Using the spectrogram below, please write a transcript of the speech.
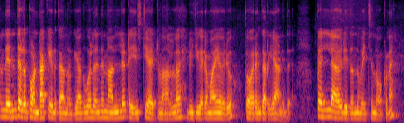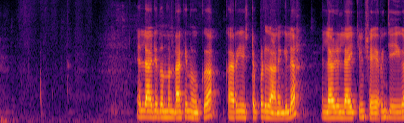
അത് എന്ത് എളുപ്പം ഉണ്ടാക്കിയെടുക്കാൻ നോക്കി അതുപോലെ തന്നെ നല്ല ടേസ്റ്റി ആയിട്ടുള്ള നല്ല രുചികരമായ ഒരു തോരൻ കറിയാണിത്. അപ്പോൾ എല്ലാവരും ഇതൊന്ന് വെച്ച് നോക്കണേ. എല്ലാവരും ഇതൊന്ന് ഉണ്ടാക്കി നോക്കുക. കറി ഇഷ്ടപ്പെടുകയാണെങ്കിൽ എല്ലാവരും ലൈക്കും ഷെയറും ചെയ്യുക.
